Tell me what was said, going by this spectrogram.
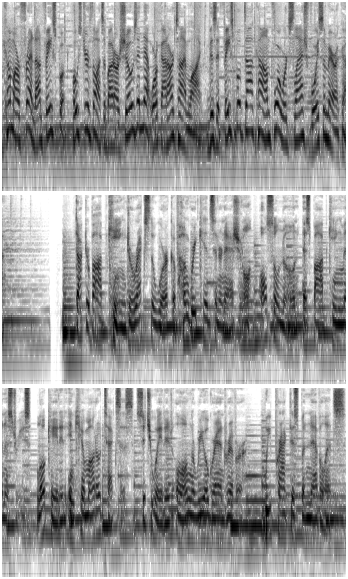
Become our friend on Facebook. Post your thoughts about our shows and network on our timeline. Visit facebook.com forward slash voice America. Dr. Bob King directs the work of Hungry Kids International, also known as Bob King Ministries, located in Quemado, Texas, situated along the Rio Grande River. We practice benevolence,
